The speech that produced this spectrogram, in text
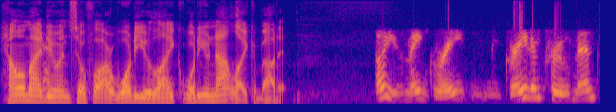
How am I doing so far? What do you like? What do you not like about it? Oh, you've made great, great improvements.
